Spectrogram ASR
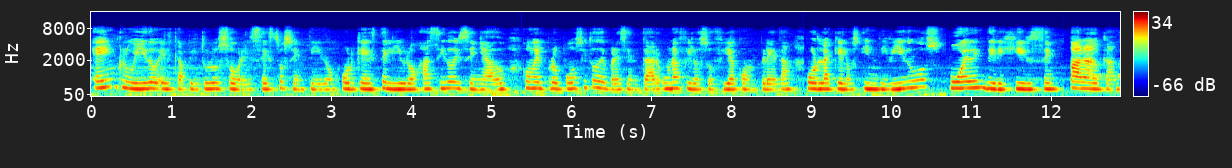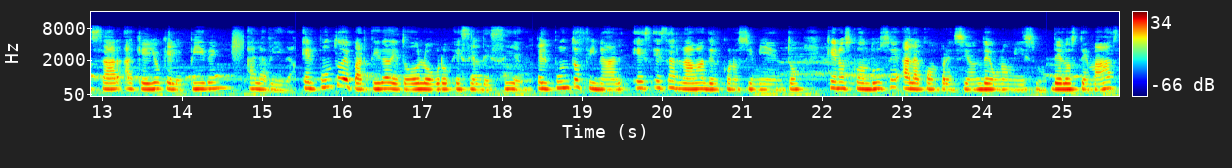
He incluido el capítulo sobre el sexto sentido porque este libro ha sido diseñado con el propósito de presentar una filosofía completa por la que los individuos pueden dirigirse para alcanzar aquello que le piden a la vida. El punto de partida de todo logro es el deseo. El punto final es esa rama del conocimiento que nos conduce a la comprensión de uno mismo, de los demás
